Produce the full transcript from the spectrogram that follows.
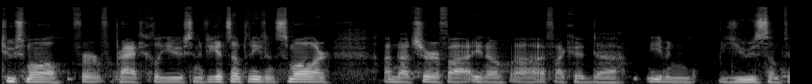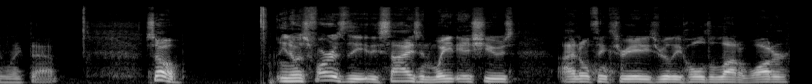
too small for for practical use. And if you get something even smaller, I'm not sure if I, you know, uh, if I could uh, even use something like that. So, you know, as far as the, the size and weight issues, I don't think 380s really hold a lot of water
